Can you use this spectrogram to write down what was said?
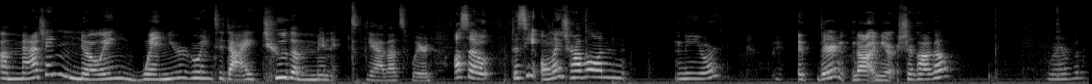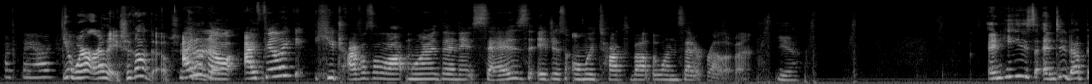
Imagine knowing when you're going to die to the minute. Yeah, that's weird. Also, does he only travel in New York? If they're not in New York. Chicago? Wherever the fuck they are. Yeah, where are they? Chicago. I don't know. I feel like he travels a lot more than it says. It just only talks about the ones that are relevant. Yeah. And he's ended up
